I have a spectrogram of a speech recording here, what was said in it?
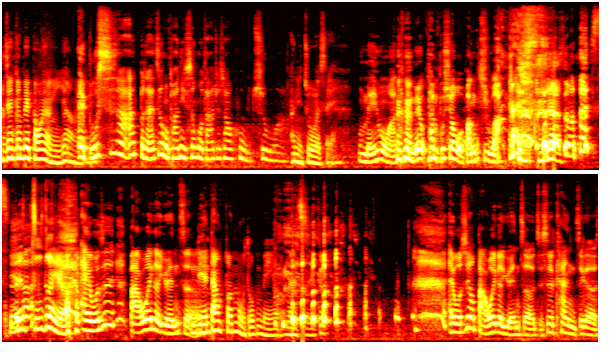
你这样跟被包养一样。哎、不是啊啊！本来这种团体生活，大家就是要互助啊。那、你住了谁？我没有啊，他们没有，他们不需要我帮助啊。烂死了，什么烂死你是了？猪队友，哎、我是把握一个原则你，连当分母都没有那个资格。哎、我是有把握一个原则，只是看这个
